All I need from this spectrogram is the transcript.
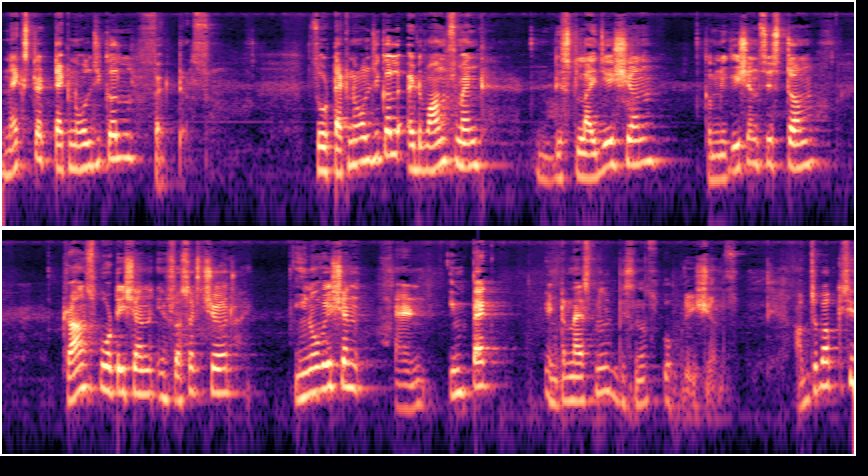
नेक्स्ट है technological factors so technological advancement digitalization communication system transportation infrastructure innovation and impact international business operations अब जब आप किसी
